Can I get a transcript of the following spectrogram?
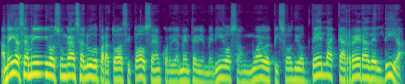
Amigas y amigos, un gran saludo para todas y todos. Sean cordialmente bienvenidos a un nuevo episodio de La Carrera del Día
